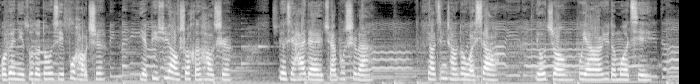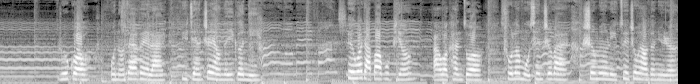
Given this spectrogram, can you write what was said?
我为你做的东西不好吃，也必须要说很好吃。并且还得全部吃完，要经常逗我笑，有种不言而喻的默契。如果我能在未来遇见这样的一个你，被我打抱不平，把我看作除了母亲之外生命里最重要的女人，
